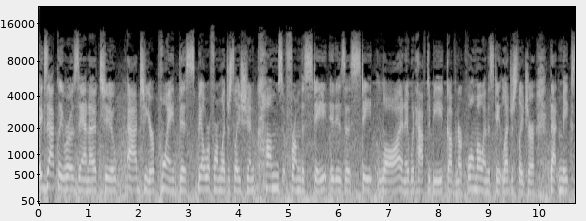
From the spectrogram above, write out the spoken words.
Exactly, Rosanna. To add to your point, this bail reform legislation comes from the state. It is a state law, and it would have to be Governor Cuomo and the state legislature that makes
